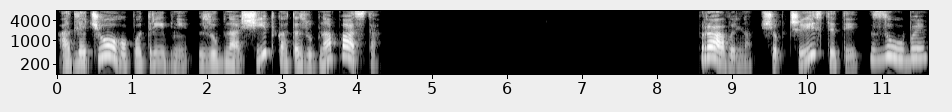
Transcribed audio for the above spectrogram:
А для чого потрібні зубна щітка та зубна паста? Правильно, щоб чистити зуби.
